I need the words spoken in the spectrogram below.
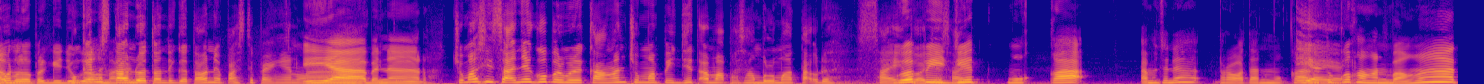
walaupun belum pergi juga mungkin kemarin. setahun dua tahun tiga tahun ya pasti pengen lah. Iya, gitu. benar. Cuma sisanya gue bener-bener kangen cuma pijit sama pasang bulu mata udah. Say, Gue pijit muka, eh, maksudnya perawatan muka Iya, itu iya, gue iya. kangen banget.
